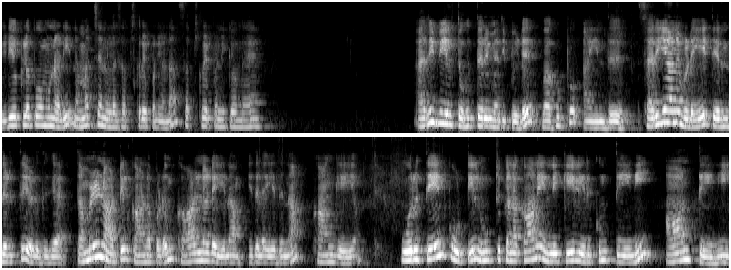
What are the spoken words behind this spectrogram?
வீடியோக்குள்ளே போக முன்னாடி நம்ம சேனலை சப்ஸ்கிரைப் பண்ணலன்னா சப்ஸ்கிரைப் பண்ணிக்கோங்க. அறிவியல் தொகுத்தறி மதிப்பீடு வகுப்பு ஐந்து. சரியான விடையை தேர்ந்தெடுத்து எழுதுக. தமிழ்நாட்டில் காணப்படும் கால்நடை இனம் இதில் எதுனா? காங்கேயம். ஒரு தேன் கூட்டில் நூற்றுக்கணக்கான எண்ணிக்கையில் இருக்கும் தேனி ஆண் தேனி.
